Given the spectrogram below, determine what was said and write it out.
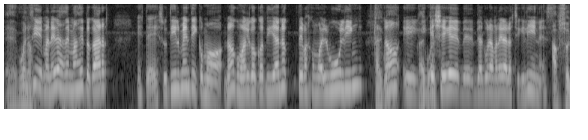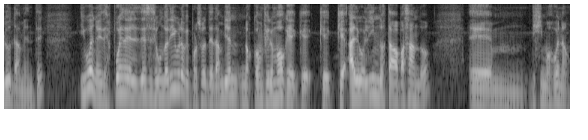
Eh, bueno, Sí, maneras además de tocar este, sutilmente y como, ¿no? como algo cotidiano, temas como el bullying, Tal ¿no? cual, y, tal y que llegue de, de alguna manera a los chiquilines. absolutamente. Y bueno, y después de, ese segundo libro, que por suerte también nos confirmó que, que- que- que algo lindo estaba pasando, eh, dijimos, bueno,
